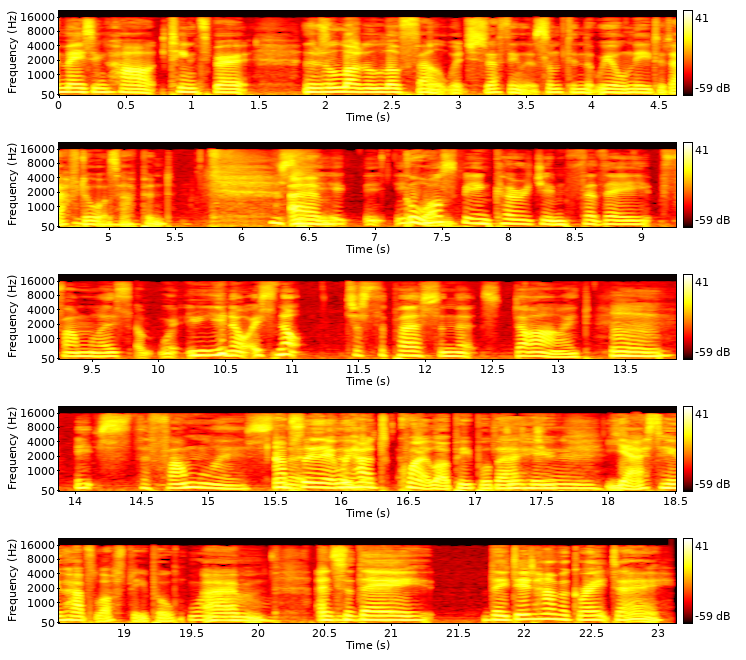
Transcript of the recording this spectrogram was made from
amazing heart, team spirit, and there was a lot of love felt, which is, I think that's something that we all needed after what's happened. See, Um, it, it, it go on. must be encouraging for the families. Uh, You know, it's not just the person that's died; it's the families. that- Absolutely, we had quite a lot of people there who, you? yes, who have lost people. Wow. Um, and so they they did have a great day.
